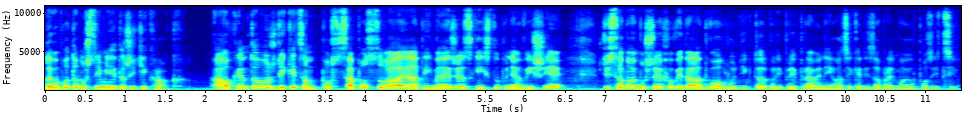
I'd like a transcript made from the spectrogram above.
lebo potom už s nimi nedržíte krok. A okrem toho, vždy, keď som sa posúvala aj na tých manažerských stupňoch vyššie, vždy som môjmu šéfovi dala dvoch ľudí, ktorí boli pripravení hoci kedy zobrať moju pozíciu.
